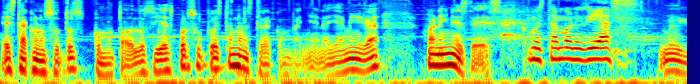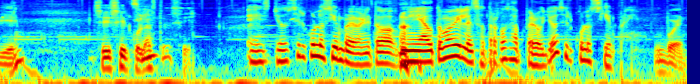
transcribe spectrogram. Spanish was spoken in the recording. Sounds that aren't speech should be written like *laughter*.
Está con nosotros, como todos los días, por supuesto, nuestra compañera y amiga Juana Inés de esa. ¿Cómo están? Buenos días. Muy bien. ¿Sí circulaste? Sí. Es, yo circulo siempre, Benito. Mi *laughs* automóvil es otra cosa, pero yo circulo siempre. Bueno.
